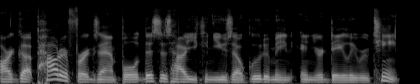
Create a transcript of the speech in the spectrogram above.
our gut powder, for example, this is how you can use L-glutamine in your daily routine.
